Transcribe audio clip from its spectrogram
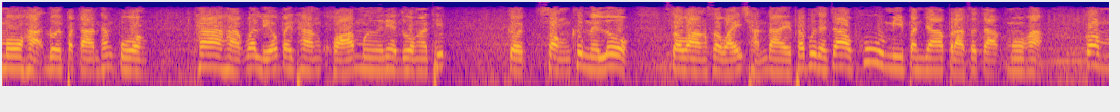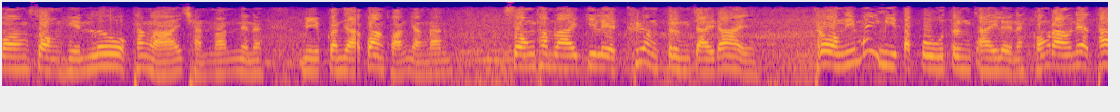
โมหะโดยประการทั้งปวง ถ้าหากว่าเหลียวไปทางขวามือเนี่ยดวงอาทิตย์เกิดส่องขึ้นในโลก สว่างสวัยฉันใด พระพุทธเจ้าผู้มีปัญญาปราศจากโมหะ ก็มองส่องเห็นโลกทั้งหลายฉันนั้นเนี่ยนะมีปัญญากว้างขวางอย่างนั้น ทรงทำลายกิเลสเครื่องตรึงใจได้ พระองค์นี้ไม่มีตะปูตรึงใจเลยนะของเราเนี่ยถ้า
